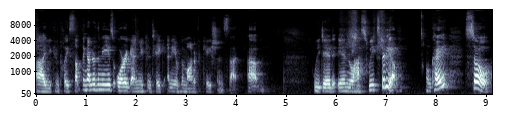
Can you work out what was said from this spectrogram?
uh, you can place something under the knees, or again, you can take any of the modifications that um, we did in last week's video. Okay, so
